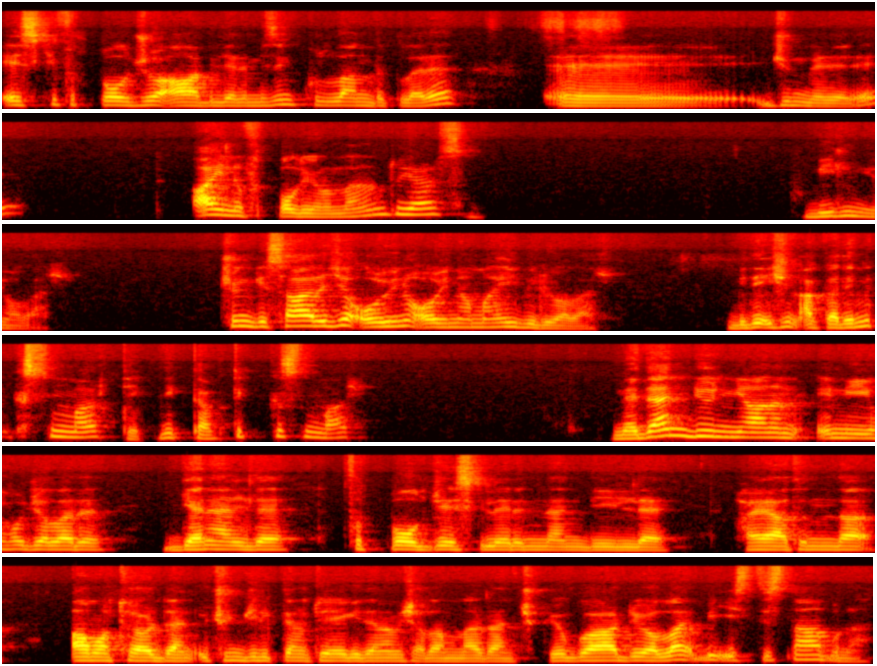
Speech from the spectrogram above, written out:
eski futbolcu abilerimizin kullandıkları eee, cümleleri aynı futbol yorumlarını duyarsın. Bilmiyorlar. Çünkü sadece oyunu oynamayı biliyorlar. Bir de işin akademik kısmı var, teknik taktik kısmı var. Neden dünyanın en iyi hocaları genelde futbolcu eskilerinden değil de hayatında amatörden, üçüncülükten öteye gidememiş adamlardan çıkıyor? Guardiola bir istisna buna.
